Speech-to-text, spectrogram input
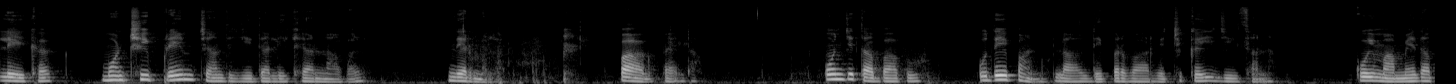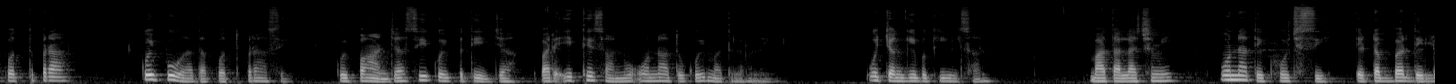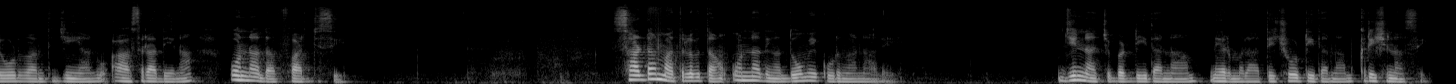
ਲੇਖਕ ਮੁੰਸ਼ੀ ਪ੍ਰੇਮ ਚੰਦ ਜੀ ਦਾ ਲਿਖਿਆ ਨਾਵਲ ਨਿਰਮਲਾ। ਭਾਗ ਪਹਿਲਾ। ਉਂਝ ਤਾਂ ਬਾਬੂ, ਉਦੇ ਭਾਨੂ ਲਾਲ ਦੇ ਪਰਿਵਾਰ ਵਿੱਚ ਕਈ ਜੀ ਸਨ। ਕੋਈ ਮਾਮੇ ਦਾ ਪੁੱਤ ਭਰਾ, ਕੋਈ ਭੂਆ ਦਾ ਪੁੱਤ ਭਰਾ ਸੀ। ਕੋਈ ਭਾਂਜਾ ਸੀ, ਕੋਈ ਭਤੀਜਾ, ਪਰ ਇੱਥੇ ਸਾਨੂੰ ਉਹਨਾਂ ਤੋਂ ਕੋਈ ਮਤਲਬ ਨਹੀਂ। ਉਹ ਚੰਗੇ ਵਕੀਲ ਸਨ। ਮਾਤਾ ਲక్ష్ਮੀ ਉਹਨਾਂ ਤੇ ਖੁਸ਼ ਸੀ। ਤੇ ਟੱਬਰ ਦੇ ਲੋੜਵੰਦ ਜੀਆਂ ਨੂੰ ਆਸਰਾ ਦੇਣਾ ਉਹਨਾਂ ਦਾ ਫਰਜ਼ ਸੀ। ਸਾਡਾ ਮਤਲਬ ਤਾਂ ਉਹਨਾਂ ਦੀਆਂ ਦੋਵੇਂ ਕੁੜੀਆਂ ਨਾਲ ਹੈ ਜਿਨ੍ਹਾਂ 'ਚ ਵੱਡੀ ਦਾ ਨਾਮ ਨਿਰਮਲਾ ਤੇ ਛੋਟੀ ਦਾ ਨਾਮ ਕ੍ਰਿਸ਼ਨਾ ਸੀ।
